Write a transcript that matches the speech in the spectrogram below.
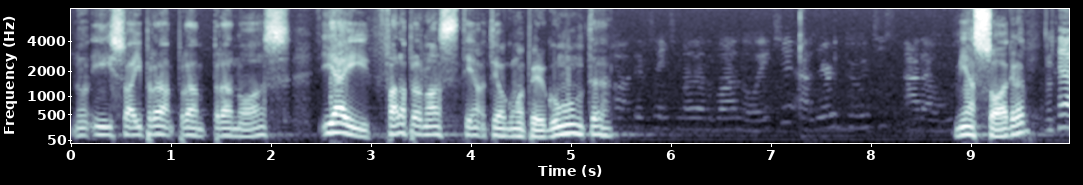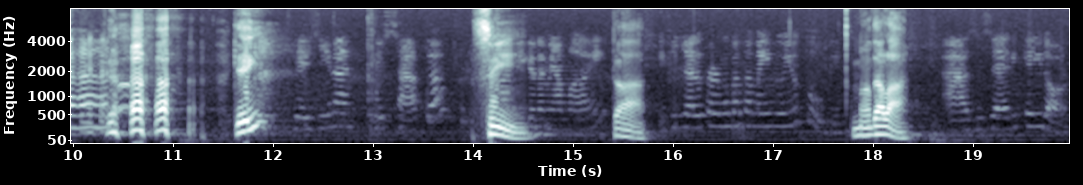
não- e isso aí para nós. E aí, fala para nós, tem, tem alguma pergunta? Ó, boa noite. A Gertrudes Araújo, Minha sogra. Quem? Regina Rechata, Sim, amiga da minha mãe, tá. e fizeram pergunta também no YouTube. Manda lá. A Gisele Queiroz.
